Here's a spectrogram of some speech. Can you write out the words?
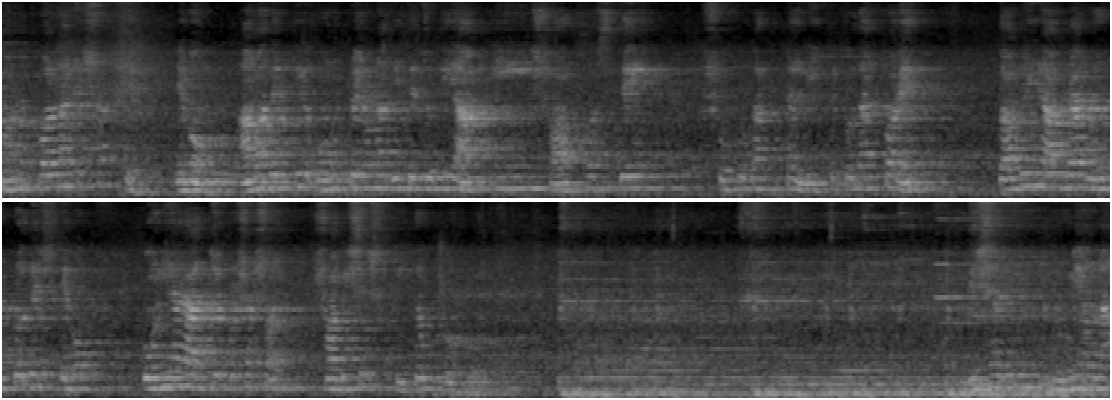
মানব কল্যাণের সাথে এবং আমাদেরকে অনুপ্রেরণা দিতে যদি আপনি সহস্তে শোকগাথাটা লিখে প্রদান করেন, তবে আমরা রোম এবং কোরিয়া রাজ্য প্রশাসন সবিশেষ কৃতজ্ঞ হব দিশারি তুমিও না,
